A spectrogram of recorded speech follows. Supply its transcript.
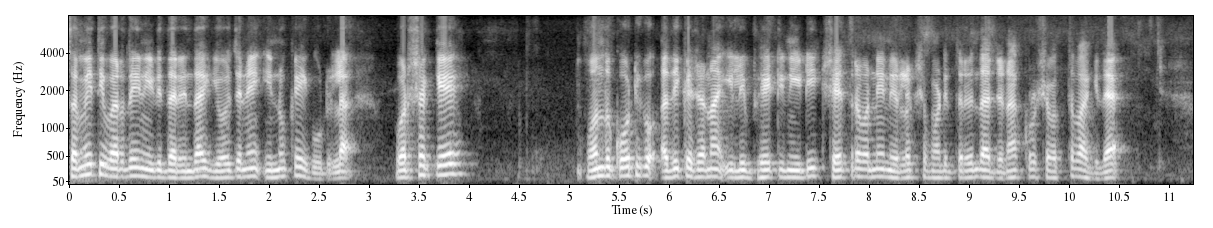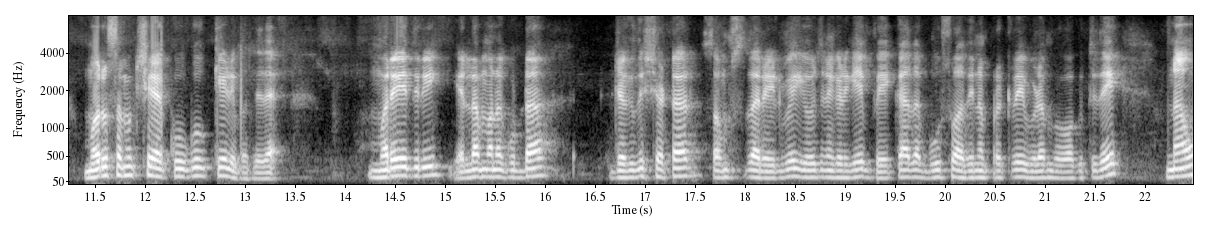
ಸಮಿತಿ ವರದಿ ನೀಡಿದ್ದರಿಂದ ಯೋಜನೆ ಇನ್ನೂ ಕೈಗೂಡಿಲ್ಲ. ವರ್ಷಕ್ಕೆ ಒಂದು ಕೋಟಿಗೂ ಅಧಿಕ ಜನ ಇಲ್ಲಿ ಭೇಟಿ ನೀಡಿ ಕ್ಷೇತ್ರವನ್ನೇ ನಿರ್ಲಕ್ಷ್ಯ ಮಾಡಿದ್ದರಿಂದ ಜನಾಕ್ರೋಶ ವ್ಯಕ್ತವಾಗಿದೆ. ಮರು ಸಮೀಕ್ಷೆಯ ಕೂಗು ಕೇಳಿ ಬಂದಿದೆ. ಮರೆಯದಿರಿ, ಯಲ್ಲಮ್ಮನಗುಡ್ಡ, ಜಗದೀಶ್ ಶೆಟ್ಟರ್ ಸಂಸ್ಥದ ರೈಲ್ವೆ ಯೋಜನೆಗಳಿಗೆ ಬೇಕಾದ ಭೂ ಸ್ವಾಧೀನ ಪ್ರಕ್ರಿಯೆ ವಿಳಂಬವಾಗುತ್ತಿದೆ. ನಾವು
